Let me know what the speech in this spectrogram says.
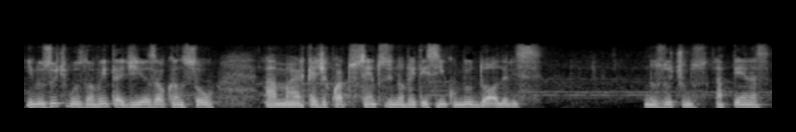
e nos últimos 90 dias alcançou a marca de 495 mil dólares nos últimos apenas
